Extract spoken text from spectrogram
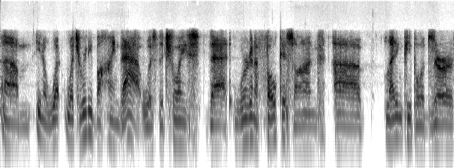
Um, you know, what what's really behind that was the choice that we're going to focus on uh, letting people observe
